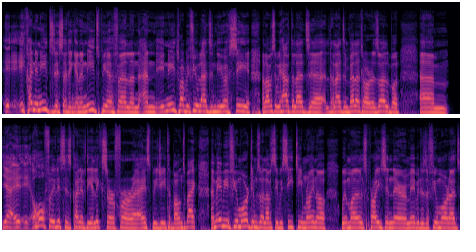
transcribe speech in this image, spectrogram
it, it kind of needs this, I think, and it needs PFL and, and it needs probably a few lads in the UFC, and obviously we have the lads uh, the lads in Bellator as well. But um, yeah, it, it, hopefully this is kind of the elixir for uh, SBG to bounce back, and maybe a few more gyms. Well, obviously we see Team Rhino with Miles Price in there, and maybe there's a few more lads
